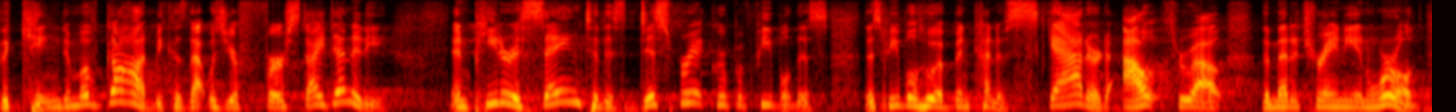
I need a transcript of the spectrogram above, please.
The kingdom of god because that was your first identity. And peter is saying to this disparate group of people this, this people who have been kind of scattered out throughout the mediterranean world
